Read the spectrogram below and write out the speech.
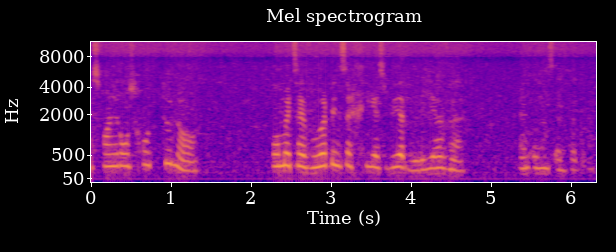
is wanneer ons God toelaat om met sy woord en sy gees weer lewe in ons in te bring.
